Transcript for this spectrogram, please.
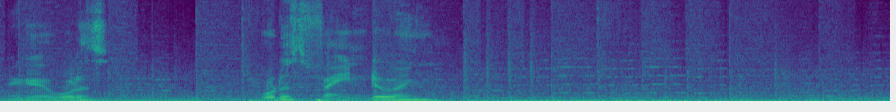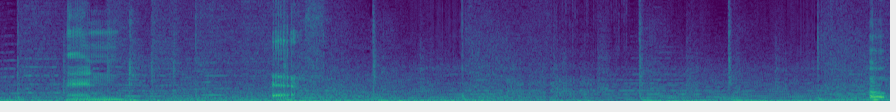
Okay, what is what is Feint doing? And F. Oh.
